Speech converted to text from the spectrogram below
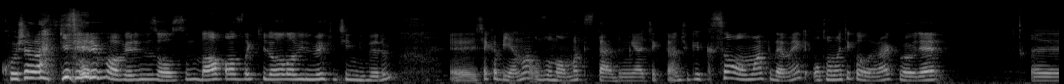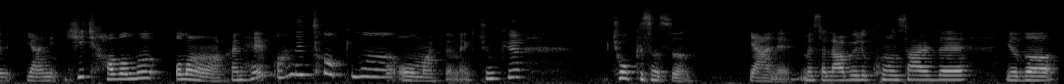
koşarak giderim haberiniz olsun. Daha fazla kilo alabilmek için giderim. Ee, şaka bir yana uzun olmak isterdim gerçekten. Çünkü kısa olmak demek otomatik olarak böyle e, yani hiç havalı olamamak. Hani hep ne tatlı olmak demek. Çünkü çok kısasın. Yani mesela böyle konserde ya da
